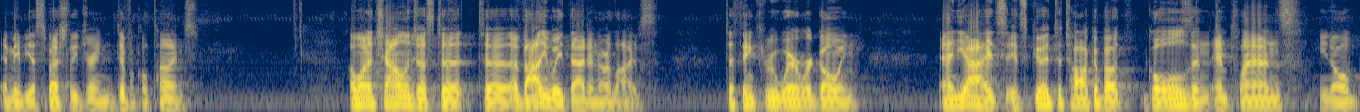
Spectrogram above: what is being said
and maybe especially during difficult times? I want to challenge us to, to evaluate that in our lives, to think through where we're going. And yeah, it's, it's good to talk about goals and, and plans, you know,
